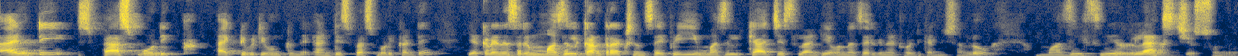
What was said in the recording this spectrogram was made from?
యాంటీ స్పాస్మోడిక్ యాక్టివిటీ ఉంటుంది. యాంటీ స్పాస్మోడిక్ అంటే ఎక్కడైనా సరే మజిల్ కంట్రాక్షన్స్ అయిపోయి మజిల్ క్యాచెస్ లాంటివి ఏమన్నా జరిగినటువంటి కండిషన్లో మజిల్స్ని రిలాక్స్ చేస్తుంది.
